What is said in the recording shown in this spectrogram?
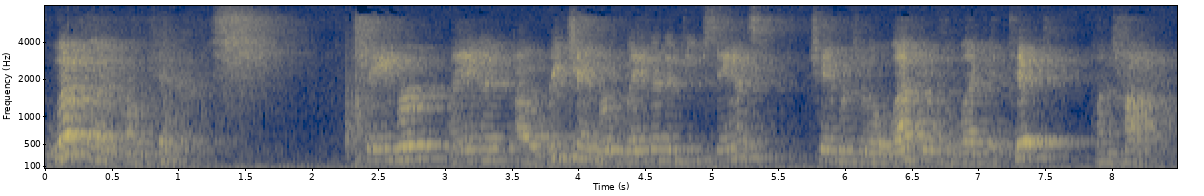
Left leg front kick. Chamber, land in, uh, rechamber, land in a deep stance. Chamber to the left of the leg that kicked punch high.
